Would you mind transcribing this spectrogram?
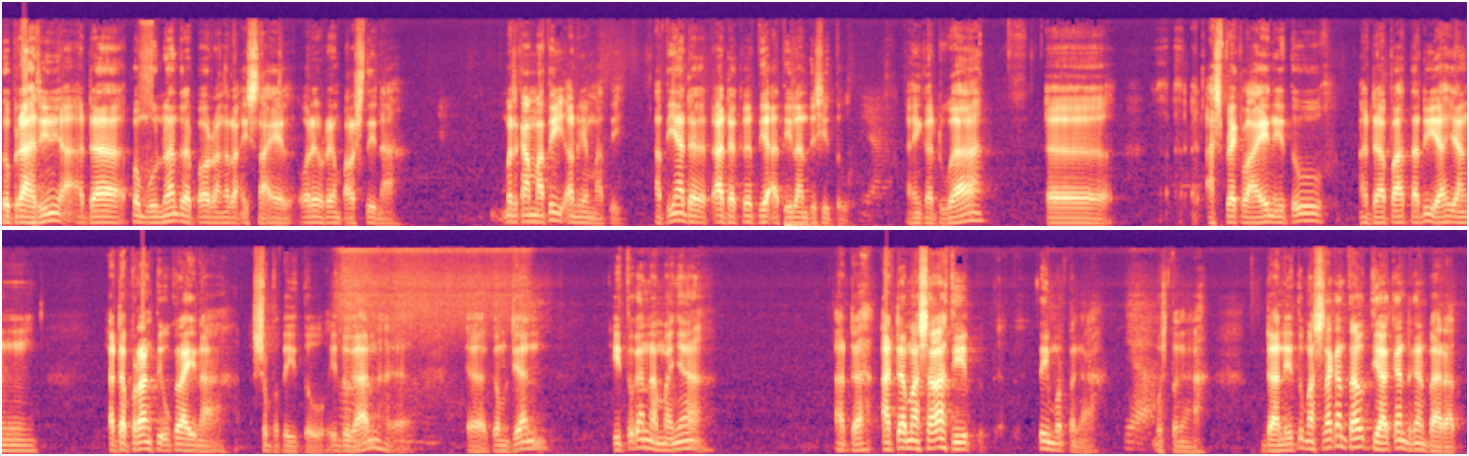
beberapa hari ini ada pembunuhan terhadap orang-orang Israel, orang-orang Palestina. Mereka mati, anu yang mati. Artinya ada ada ketidakadilan di situ. Ya. Nah, yang kedua, eh, aspek lain itu ada apa tadi ya, yang ada perang di Ukraina seperti itu, itu kan. Ya, ya, kemudian itu kan namanya ada ada masalah di Timur Tengah, ya. Tengah. Dan itu masalah kan tahu diakan dengan Barat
